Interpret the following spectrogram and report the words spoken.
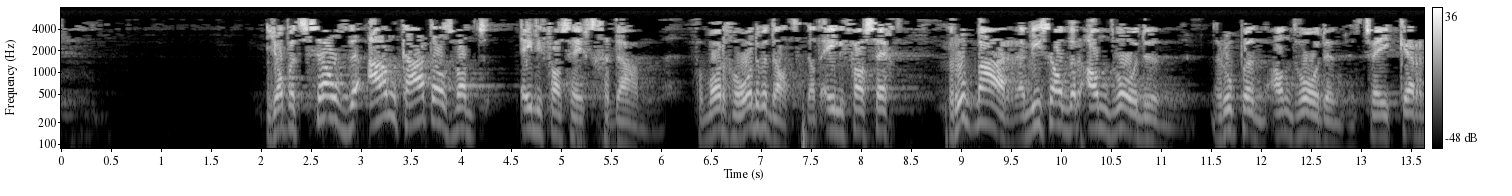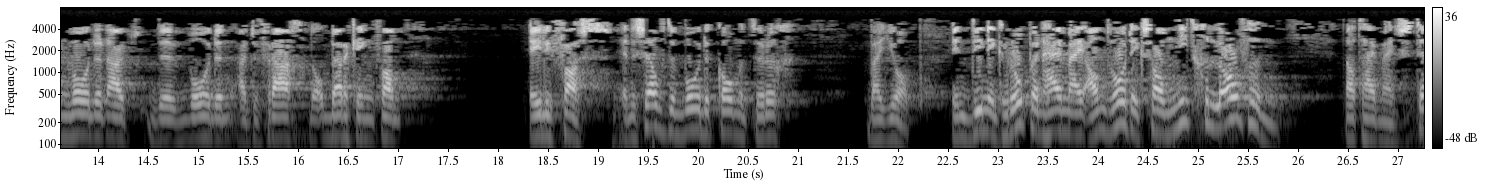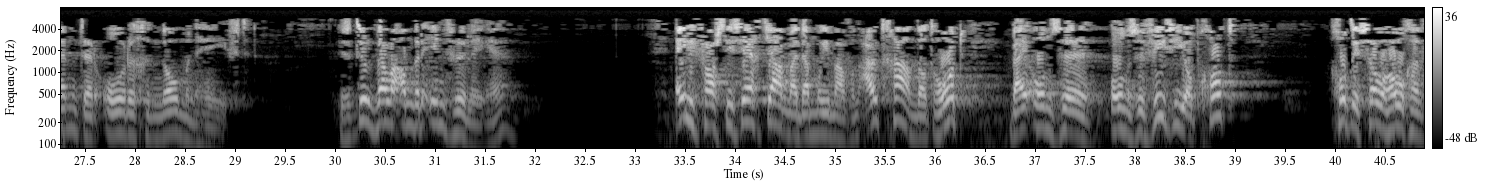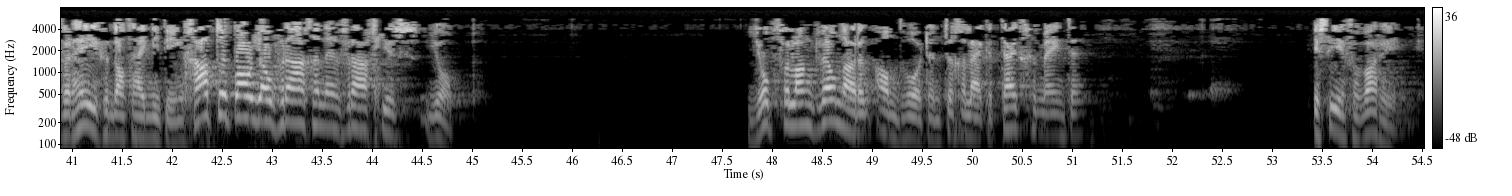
Job hetzelfde aankaart als wat Elifas heeft gedaan. Vanmorgen hoorden we dat, dat Elifas zegt, roep maar en wie zal er antwoorden? Roepen, antwoorden. Twee kernwoorden uit de woorden, uit de vraag, de opmerking van Elifas. En dezelfde woorden komen terug bij Job. Indien ik roep en hij mij antwoordt, ik zal niet geloven dat hij mijn stem ter oren genomen heeft. Is natuurlijk wel een andere invulling, hè? Elifas die zegt, ja, maar daar moet je maar van uitgaan. Dat hoort bij onze, onze visie op God. God is zo hoog en verheven dat hij niet ingaat op al jouw vragen en vraagjes, Job. Job verlangt wel naar een antwoord en tegelijkertijd, gemeente, is hij in verwarring.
